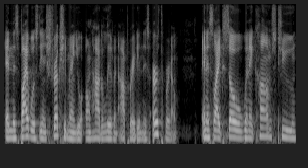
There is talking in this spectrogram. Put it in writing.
and this Bible is the instruction manual on how to live and operate in this earth realm. And it's like so when it comes to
